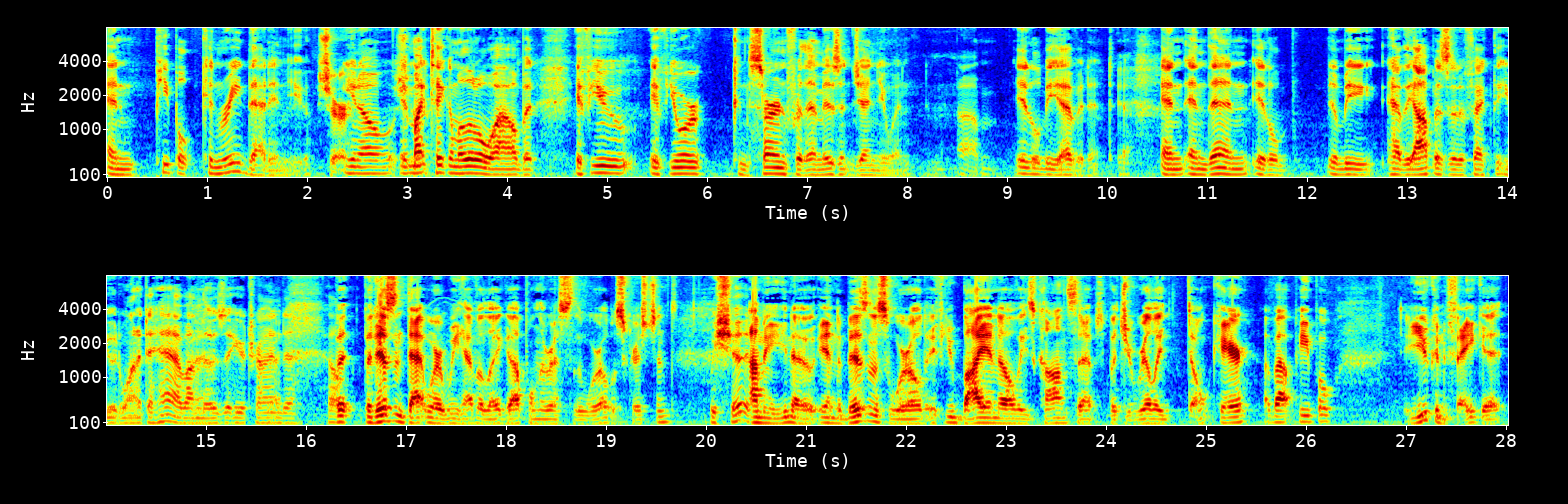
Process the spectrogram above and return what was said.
and people can read that in you. Sure, you know sure. it might take them a little while but if you if your concern for them isn't genuine um, it'll be evident. Yeah. and and then it'll it'll be have the opposite effect that you would want it to have on those that you're trying to help. But but isn't that where we have a leg up on the rest of the world as Christians? we should. I mean, you know, in the business world, if you buy into all these concepts but you really don't care about people, you can fake it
